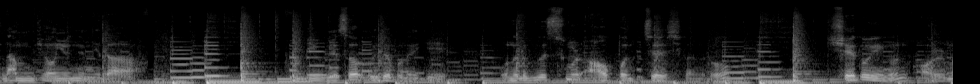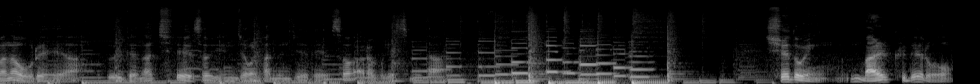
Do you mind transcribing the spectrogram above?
남경윤입니다. 미국에서 의대 보내기. 오늘은 그 29번째 시간으로 쉐도잉은 얼마나 오래 해야 의대나 치대에서 인정을 받는지에 대해서 알아보겠습니다. 쉐도잉 말 그대로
